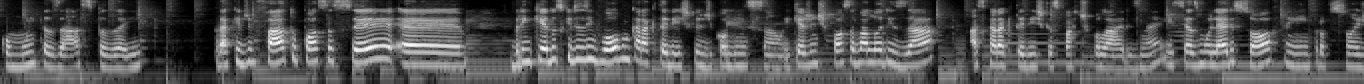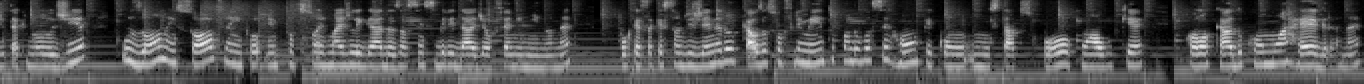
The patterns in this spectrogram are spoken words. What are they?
Com muitas aspas aí para que de fato possa ser é, brinquedos que desenvolvam características de cognição e que a gente possa valorizar as características particulares, né? E se as mulheres sofrem em profissões de tecnologia, os homens sofrem em profissões mais ligadas à sensibilidade ao feminino, né? Porque essa questão de gênero causa sofrimento quando você rompe com um status quo, com algo que é colocado como uma regra, né?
